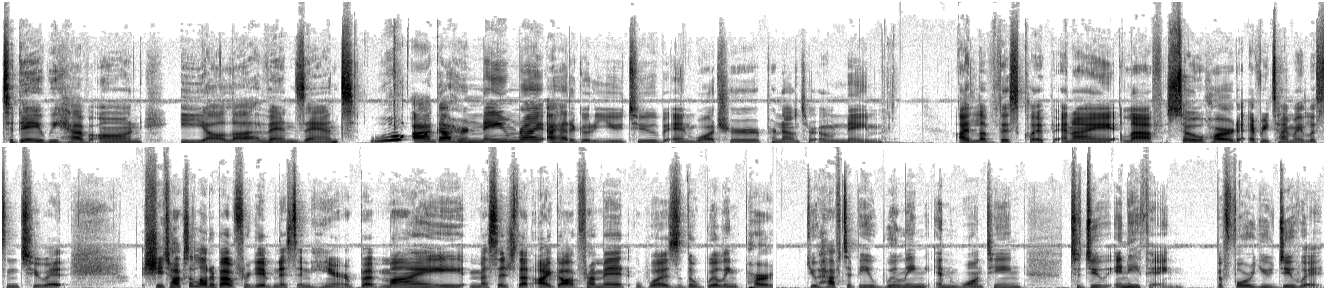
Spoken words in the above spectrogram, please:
Today we have on Iyanla Vanzant. Ooh, I got her name right. I had to go to YouTube and watch her pronounce her own name. I love this clip and I laugh so hard every time I listen to it. She talks a lot about forgiveness in here, but my message that I got from it was the willing part. You have to be willing and wanting to do anything before you do it.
